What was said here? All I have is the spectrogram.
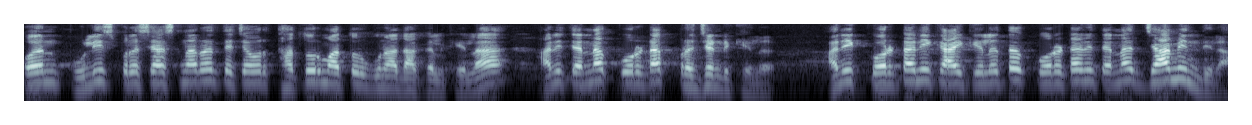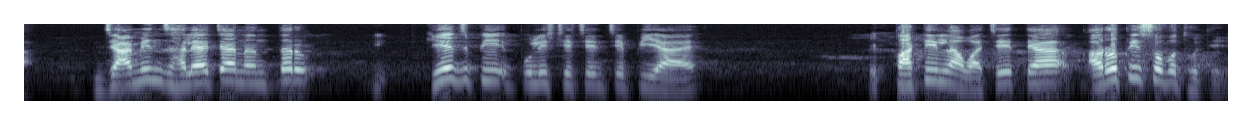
पण पोलीस प्रशासनानं त्याच्यावर थातूर मातूर गुन्हा दाखल केला आणि त्यांना कोर्टात प्रेझेंट केलं. आणि कोर्टाने काय केलं तर कोर्टाने त्यांना जामीन दिला. जामीन झाल्याच्यानंतर केज पी पोलीस स्टेशनचे पी आय एक पाटील नावाचे त्या आरोपी सोबत होते.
